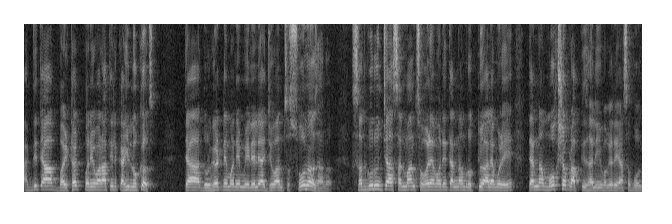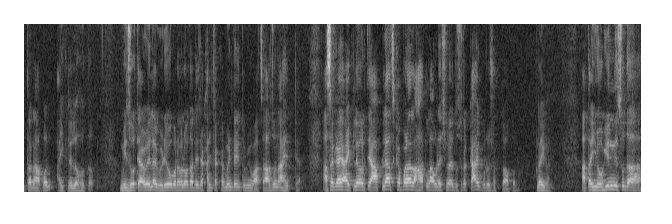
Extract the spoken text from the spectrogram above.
अगदी त्या बैठक परिवारातील काही लोकच त्या दुर्घटनेमध्ये मेलेल्या जीवांचं सोनं झालं. सद्गुरूंच्या सन्मान सोहळ्यामध्ये त्यांना मृत्यू आल्यामुळे त्यांना मोक्षप्राप्ती झाली वगैरे असं बोलताना आपण ऐकलेलं होतं. मी जो त्यावेळेला व्हिडिओ बनवला होता त्याच्या खालच्या कमेंटही तुम्ही वाचा. अजून आहेत त्या. असं काय ऐकल्यावरती आपल्याच कपाळाला हात लावल्याशिवाय दुसरं काय करू शकतो आपण? नाही का? आता योगींनी सुद्धा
